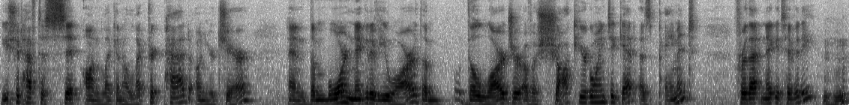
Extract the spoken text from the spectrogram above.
you should have to sit on like an electric pad on your chair, and the more negative you are, the the larger of a shock you're going to get as payment for that negativity.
